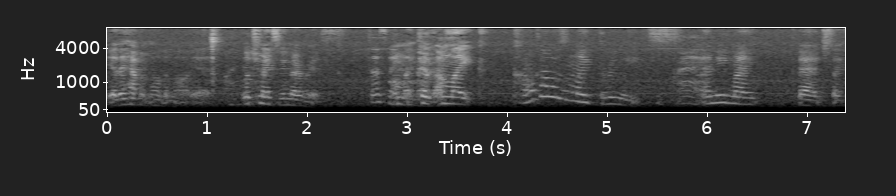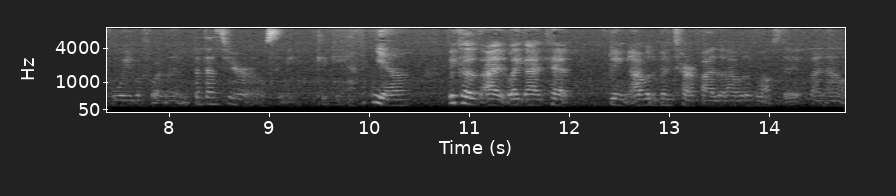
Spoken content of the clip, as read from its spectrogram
yeah, they haven't mailed them out yet, which makes me nervous. Does make I'm me like, because I'm like, Comic Con is in like three weeks. Right. I need my badge like way before then. But that's your OCD kicking in. Yeah, because I like I kept being. I would have been terrified that I would have lost it by now.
